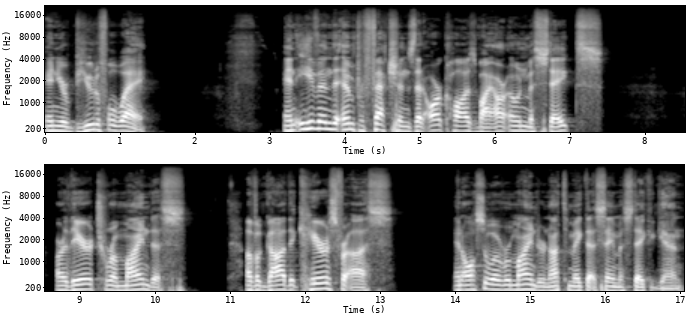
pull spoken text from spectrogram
in your beautiful way. And even the imperfections that are caused by our own mistakes are there to remind us of a God that cares for us and also a reminder not to make that same mistake again.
